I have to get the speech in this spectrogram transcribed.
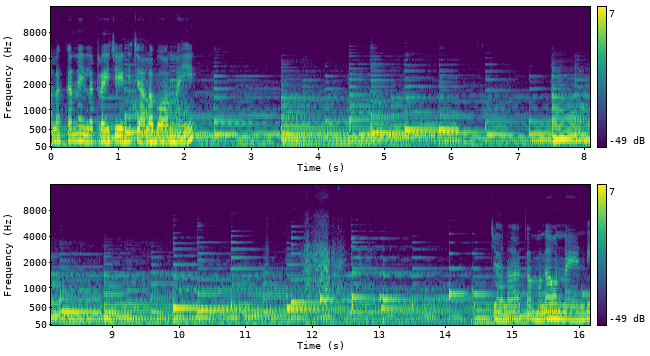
అలా కన్నా ఇలా ట్రై చేయండి చాలా బాగున్నాయి. చాలా కమ్మగా ఉన్నాయండి.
